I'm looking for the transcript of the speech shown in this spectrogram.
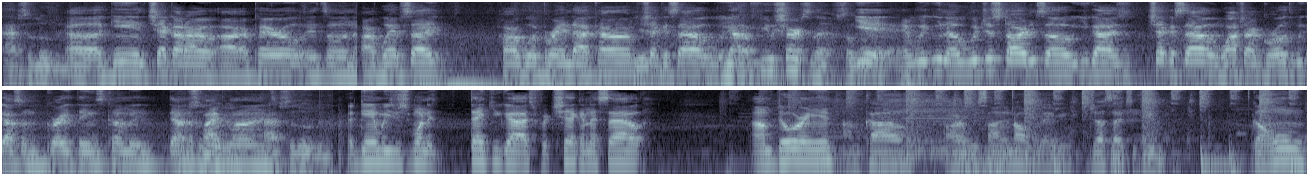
absolutely. Uh, again, check out our, our apparel. It's on our website, hardwoodbrand.com. Yeah. Check us out. we got a few shirts left. So Yeah, and we you know we're just starting, so you guys check us out and watch our growth. We got some great things coming down absolutely. the pipeline. Absolutely. Again, we just want to thank you guys for checking us out. I'm Dorian. I'm Kyle. All right, we signing off, baby. Just execute. Go on.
